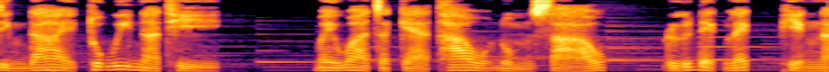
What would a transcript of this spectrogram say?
จริงได้ทุกวินาที ไม่ว่าจะแก่เท่าหนุ่มสาว หรือเด็กเล็กเพียงไหน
